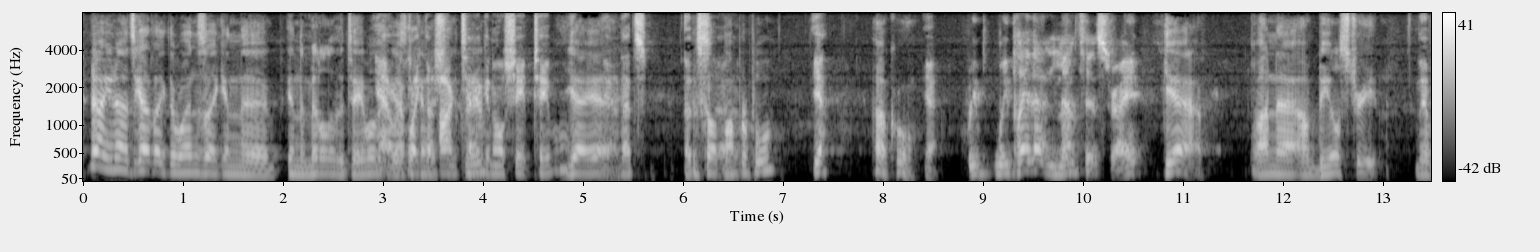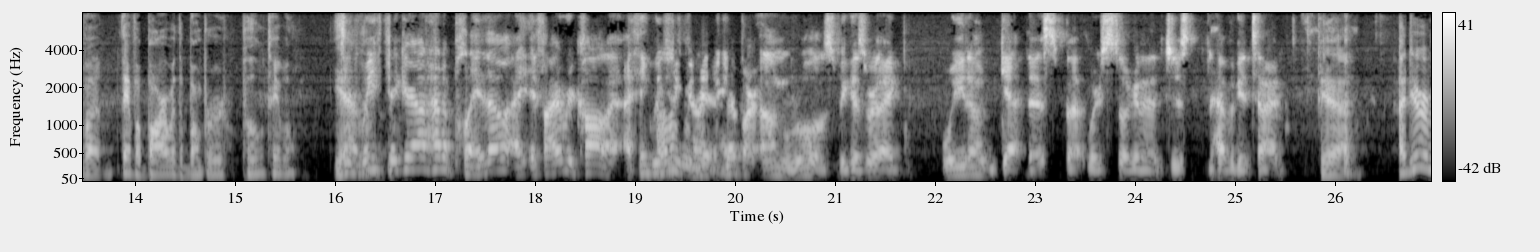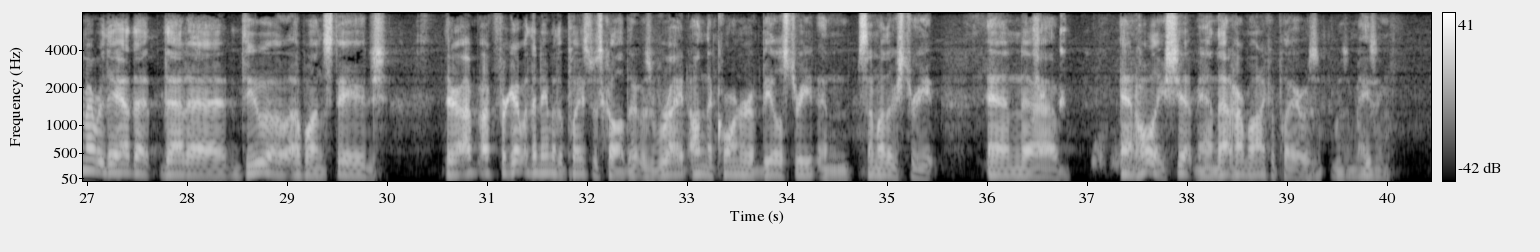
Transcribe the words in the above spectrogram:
No, you know, it's got like the ones like in the in the middle of the table. that yeah, you with have like to the kinda shoot through. octagonal shaped table. Yeah, yeah. that's that's It's called uh, bumper pool. Yeah, Oh, cool. yeah. We we play that in Memphis, right? Yeah, on uh, on Beale Street. They have a they have a bar with a bumper pool table. Yeah, did we figure out how to play though? I, if I recall, I, I think we I just think we kinda made up our own rules because we're like, we don't get this, but we're still gonna just have a good time. yeah. I do remember they had that that uh, duo up on stage. There, I, I forget what the name of the place was called, but it was right on the corner of Beale Street and some other street. And uh, and holy shit, man, that harmonica player was was amazing.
